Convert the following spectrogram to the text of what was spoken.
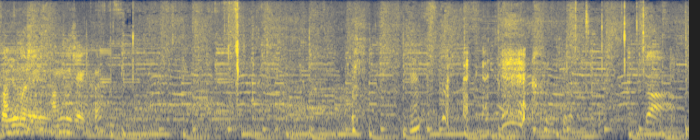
거짓말이에요. 방부제일까? 자.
